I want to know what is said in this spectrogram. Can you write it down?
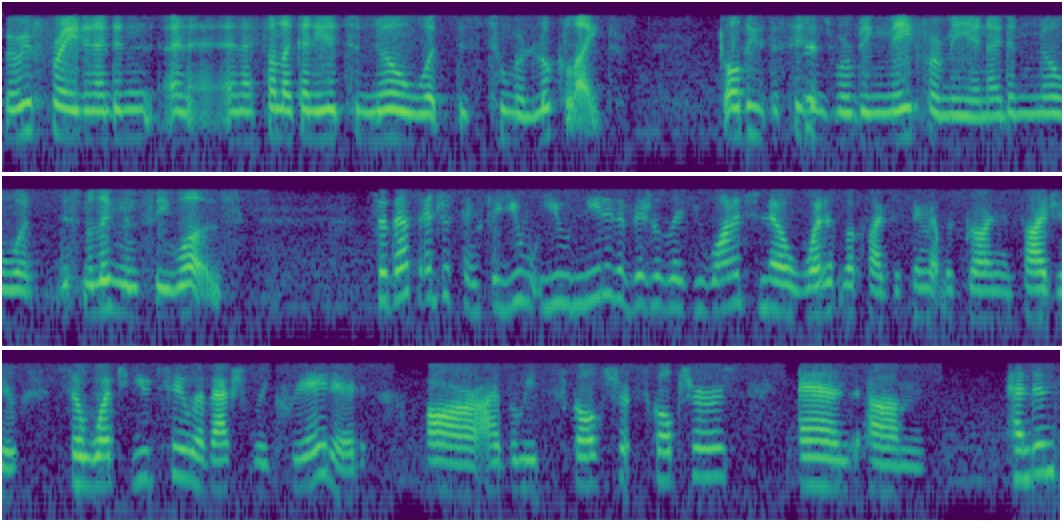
very afraid, and I didn't, and and I felt like I needed to know what this tumor looked like. All these decisions were being made for me, and I didn't know what this malignancy was. So that's interesting. So you you needed a visualization. You wanted to know what it looked like, the thing that was growing inside you. So what you two have actually created are, I believe, sculpture sculptures and um, pendants,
